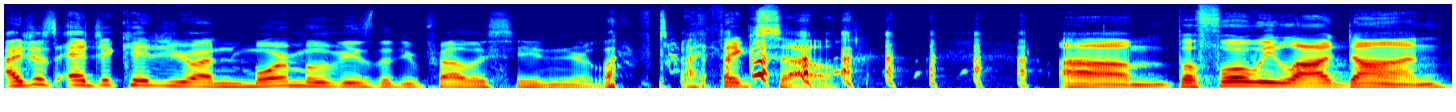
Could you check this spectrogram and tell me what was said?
I just educated you on more movies than you've probably seen in your lifetime. I think so. um, before we logged on,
